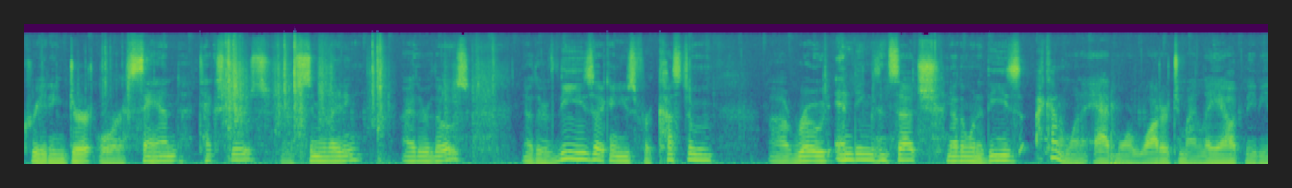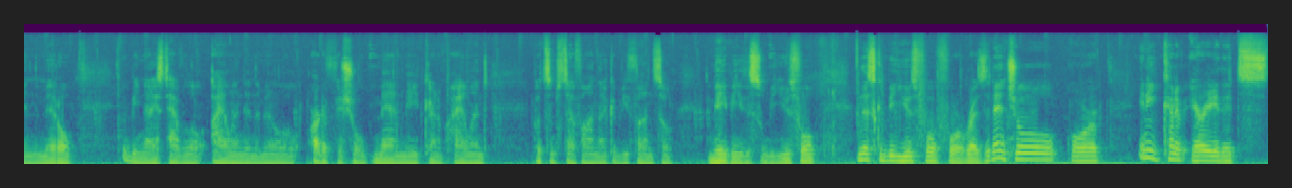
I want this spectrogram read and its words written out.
creating dirt or sand textures, or simulating either of those. Another of these I can use for custom uh, road endings and such. Another one of these, I kind of want to add more water to my layout, maybe in the middle. Would be nice to have a little island in the middle, a little artificial man-made kind of island. Put some stuff on, that could be fun. So maybe this will be useful. And this could be useful for residential or any kind of area that's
